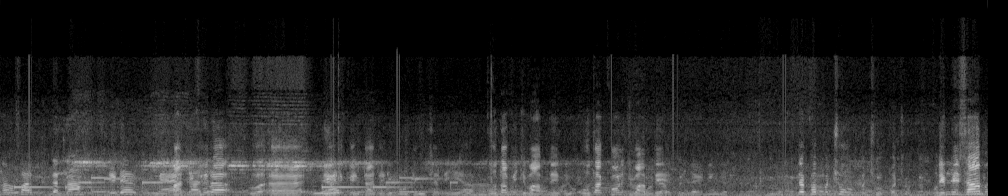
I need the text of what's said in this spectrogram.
ਨਾ ਆਪਾਂ ਗੱਲਾਂ ਜਿਹੜਾ ਮੈਂ ਅਹ, ਡੇਢ ਘੰਟਾ ਜਿਹੜੀ VOTING ਚੱਲੀ ਆ ਉਹਦਾ ਵੀ ਜਵਾਬ ਦੇ ਦਿਓ। ਉਹਦਾ ਕੌਣ ਜਵਾਬ ਦੇ? ਤੇ ਪੁੱਛੋ ਪੁੱਛੋ ਪੁੱਛੋ। ਡਿਪਟੀ ਸਾਹਿਬ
